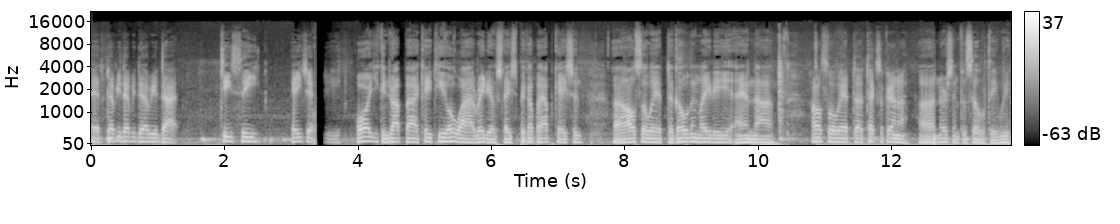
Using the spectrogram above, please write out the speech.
at www.tchg, or you can drop by KTOY radio station to pick up an application. Uh, also at the Golden Lady and uh, Also at uh, Texarkana uh, Nursing Facility, we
